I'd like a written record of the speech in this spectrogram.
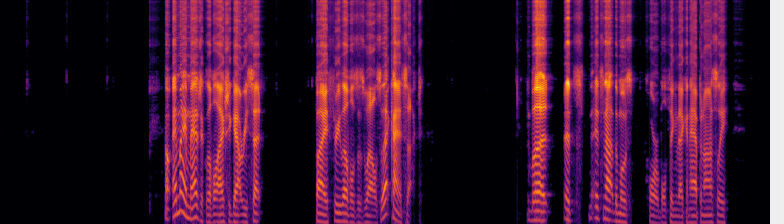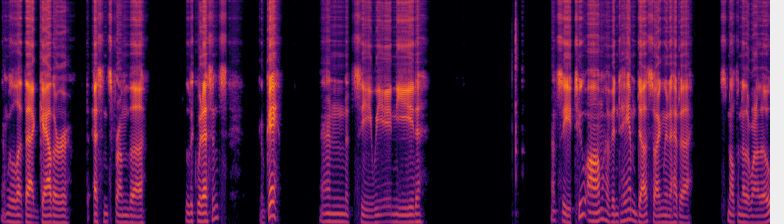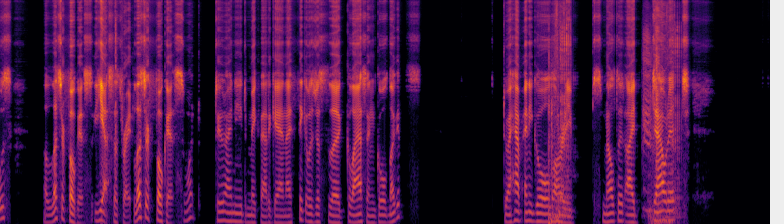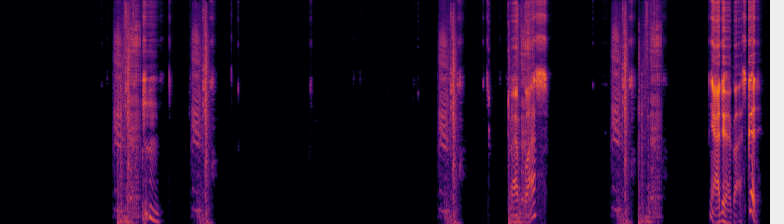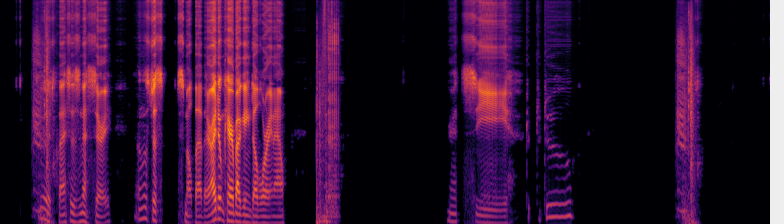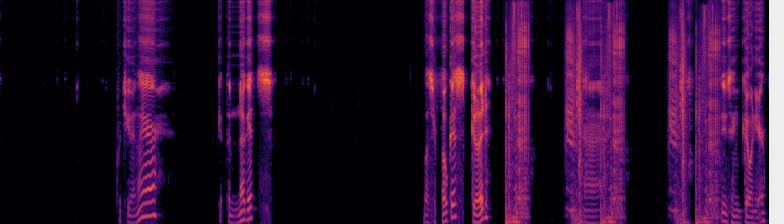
Oh, and my magic level actually got reset by three levels as well, so that kind of sucked. But it's it's not the most horrible thing that can happen, honestly. And we'll let that gather the essence from the liquid essence. Okay, and let's see, we need... Let's see, two Om of Vinteum Dust, so I'm going to have to smelt another one of those. A Lesser Focus. Yes, that's right. Lesser Focus. What do I need to make that again? I think it was just the glass and gold nuggets. Do I have any gold already smelted? I doubt it. Do I have glass? Yeah, I do have glass. Good. Good. Glass is necessary. And let's just smelt that there. I don't care about getting double right now. Let's see. Doo -doo -doo. Put you in there. Get the nuggets. Lesser focus, good. Uh, these can go in here.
